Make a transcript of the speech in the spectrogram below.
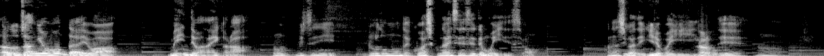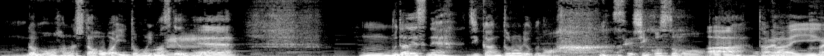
あの、残業問題はメインではないから、別に労働問題詳しくない先生でもいいですよ。話ができればいいなるほどので、うん。うん、でも話した方がいいと思いますけどね。うん、無駄ですね。時間と労力の。うん。精神コストも、ああ、高いか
